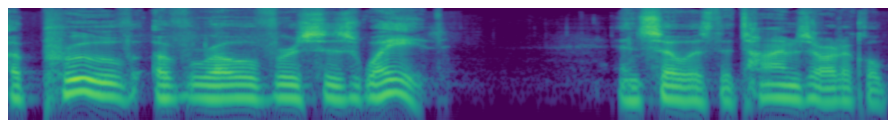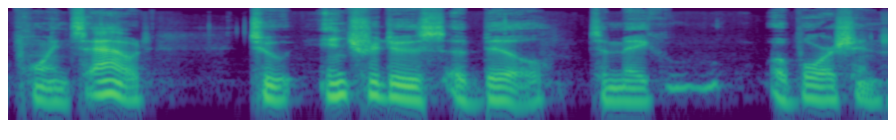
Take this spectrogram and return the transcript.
approve of Roe versus Wade. And so, as the Times article points out, to introduce a bill to make abortion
